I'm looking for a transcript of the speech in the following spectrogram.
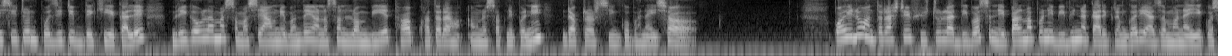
एसिटोन पोजिटिभ देखिएकाले मृगौलामा समस्या आउने भन्दै अनसन लम्बिए थप खतरा आउन सक्ने पनि डाक्टर सिंहको भनाइ छ। पहिलो अन्तर्राष्ट्रिय फिस्टुला दिवस नेपालमा पनि विभिन्न कार्यक्रम गरी आज मनाइएको छ।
